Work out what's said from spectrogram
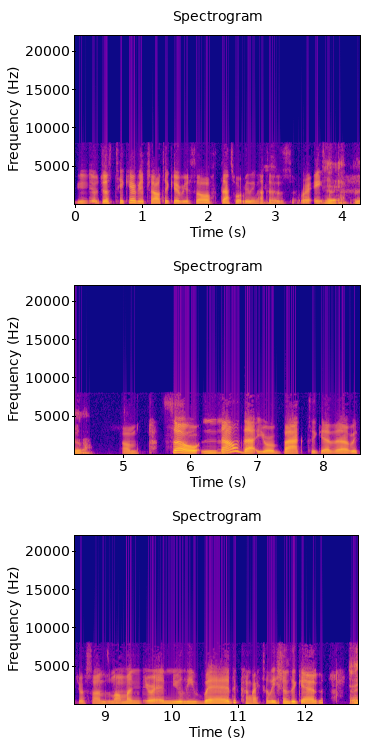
you know, just take care of your child, take care of yourself. That's what really matters, right? yeah, yeah. Um, so now that you're back together with your son's mom and you're a newlywed, congratulations again. Thank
